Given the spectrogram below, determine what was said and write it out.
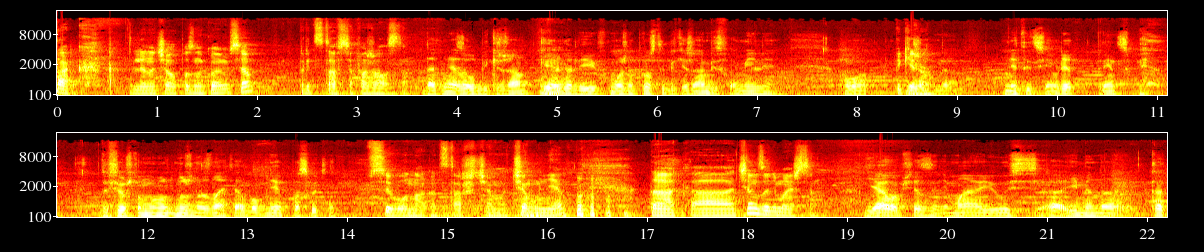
Итак, для начала познакомимся. Представься, пожалуйста. Так, меня зовут Бекижан Киргалиев, можно просто Бекижан без фамилии. Вот. Бекижан. Я- да. Мне 37 лет, в принципе. Это все, что нужно знать обо мне, по сути. Всего на год старше, чем, чем мне. Так, а чем занимаешься? Я вообще занимаюсь а, именно как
